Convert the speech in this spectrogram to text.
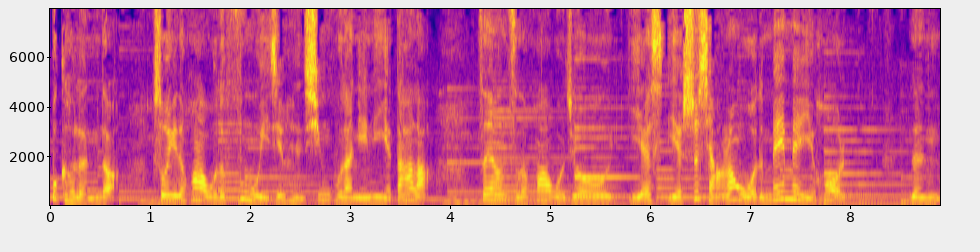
不可能的。所以的话，我的父母已经很辛苦了，年龄也大了。这样子的话，我就也也是想让我的妹妹以后能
